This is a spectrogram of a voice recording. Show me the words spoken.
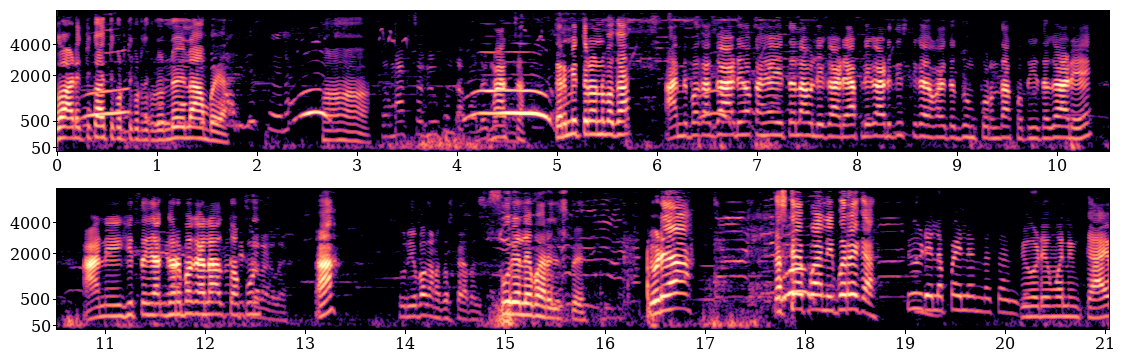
गाडी ती काय तिकडे तिकडे तिकडे लय लांब आहे. हा हा. मागचा. तर मित्रांनो बघा आम्ही बघा गाडी का ह्या इथं लावली गाडी. आपली गाडी दिसते का इथं झूम करून दाखवतो इथं गाडी आहे. आणि इथं ह्या घर बघायला आलतो आपण. हा सूर्य बघा ना कसं काय आता दिसतोय. सूर्य लय भारी दिसतोय. पिवड्या कस काय पाणी बरं आहे का? पिवडेला पहिल्यांदाच आणते पिवडे म्हणेन काय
